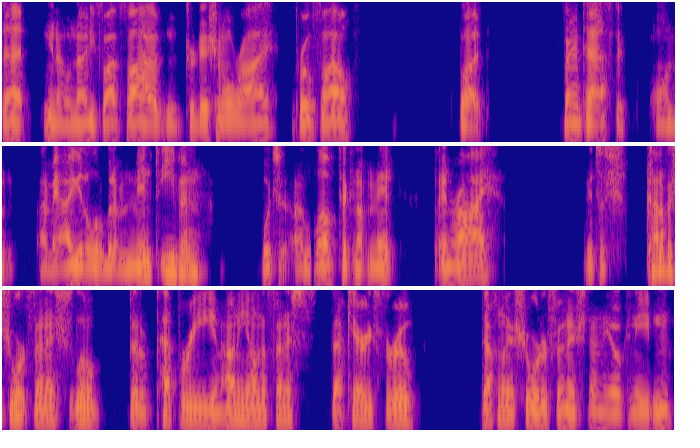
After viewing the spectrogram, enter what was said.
that, you know, 95.5 and traditional rye profile, but fantastic on I mean, I get a little bit of mint even, which I love picking up mint and rye. It's a sh- kind of a short finish, a little bit of peppery and honey on the finish that carries through. Definitely a shorter finish than the Oak and Eden,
